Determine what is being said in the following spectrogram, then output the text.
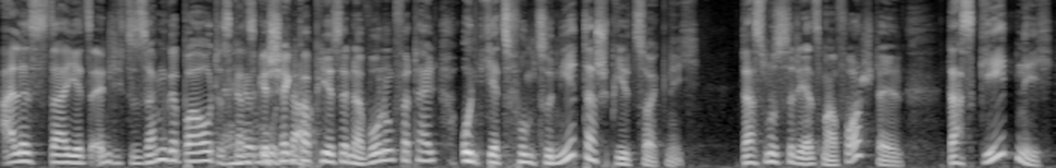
alles da jetzt endlich zusammengebaut, das Ja, ganze gut, Geschenkpapier ist in der Wohnung verteilt und jetzt funktioniert das Spielzeug nicht. Das musst du dir jetzt mal vorstellen. Das geht nicht.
